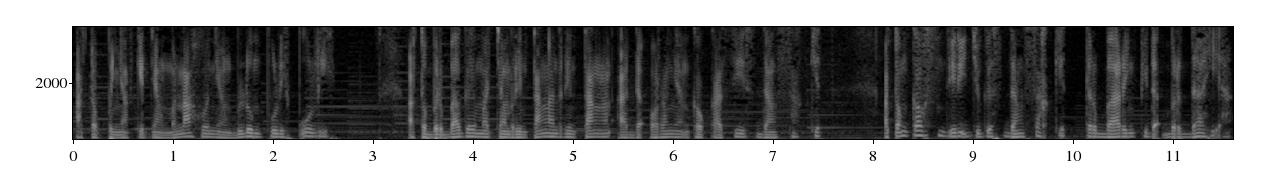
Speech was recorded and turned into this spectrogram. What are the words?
atau penyakit yang menahun yang belum pulih-pulih, atau berbagai macam rintangan-rintangan ada orang yang engkau kasih sedang sakit, atau engkau sendiri juga sedang sakit, terbaring tidak berdaya,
